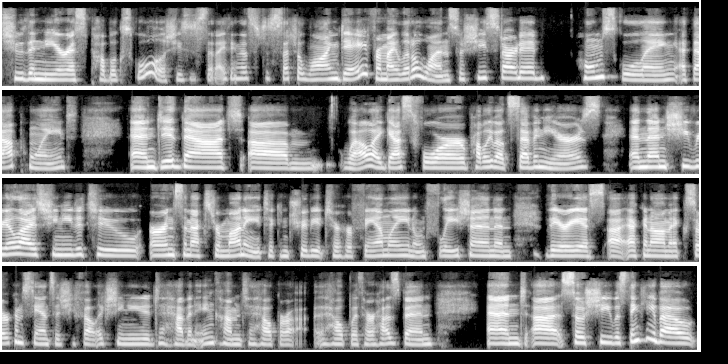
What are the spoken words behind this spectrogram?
to the nearest public school. She just said, I think that's just such a long day for my little one. So she started homeschooling at that point and did that um, well i guess for probably about seven years and then she realized she needed to earn some extra money to contribute to her family you know inflation and various uh, economic circumstances she felt like she needed to have an income to help her help with her husband and uh, so she was thinking about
